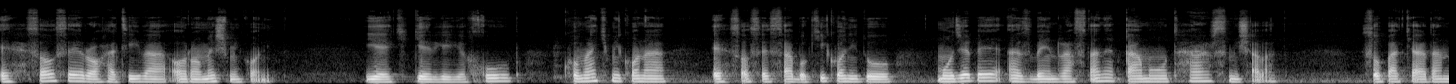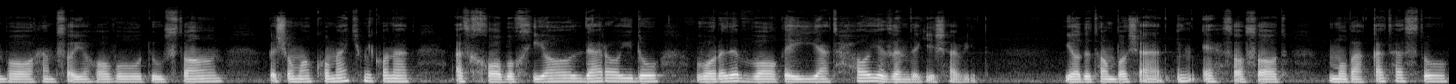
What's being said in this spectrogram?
احساس راحتی و آرامش می کنید یک گریه خوب کمک می کند احساس سبکی کنید و موجب از بین رفتن غم و ترس می شود صحبت کردن با همسایه ها و دوستان به شما کمک می کند از خواب و خیال درایید و وارد واقعیت های زندگی شوید. یادتان باشد این احساسات موقت است و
